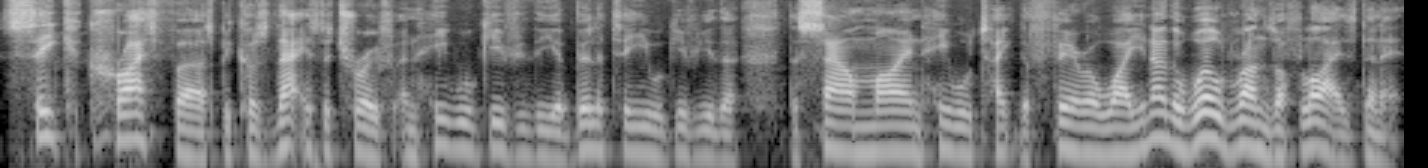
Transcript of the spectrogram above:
seek Christ first because that is the truth and He will give you the ability, He will give you the, the sound mind, He will take the fear away. You know, the world runs off lies, doesn't it?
